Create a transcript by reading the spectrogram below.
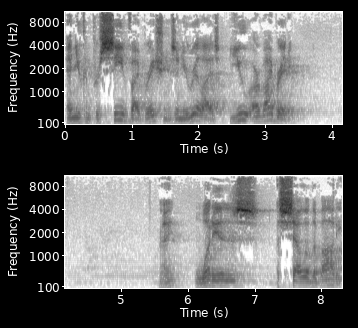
and you can perceive vibrations and you realize you are vibrating. Right? What is a cell of the body?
